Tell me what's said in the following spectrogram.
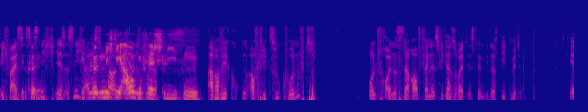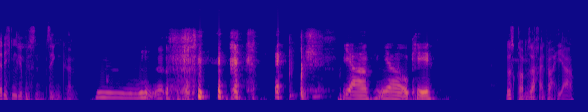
ich weiß, Wir es ist können- nicht, es ist nicht wir alles können nicht super die und alles Augen verschließen. Aber wir gucken auf die Zukunft und freuen uns darauf, wenn es wieder soweit ist, wenn wir das Lied mit ehrlichem Gewissen singen können. ja, ja, okay. Los komm, sag einfach ja.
